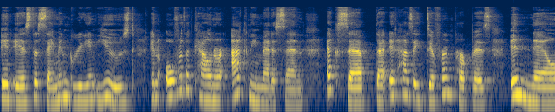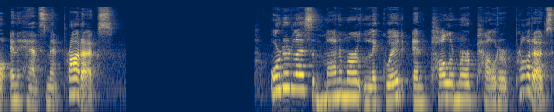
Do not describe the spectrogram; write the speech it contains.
It is the same ingredient used in over the counter acne medicine, except that it has a different purpose in nail enhancement products. Odorless monomer liquid and polymer powder products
